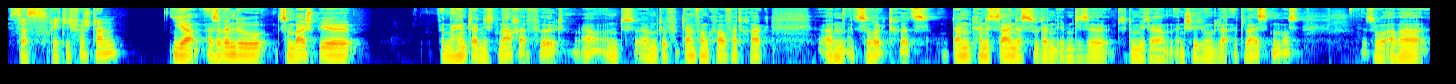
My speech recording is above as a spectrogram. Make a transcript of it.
Ist das richtig verstanden? Ja, also wenn du zum Beispiel, wenn der Händler nicht nacherfüllt ja, und ähm, du dann vom Kaufvertrag ähm, zurücktrittst, dann kann es sein, dass du dann eben diese Kilometerentschädigung le leisten musst. So, aber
